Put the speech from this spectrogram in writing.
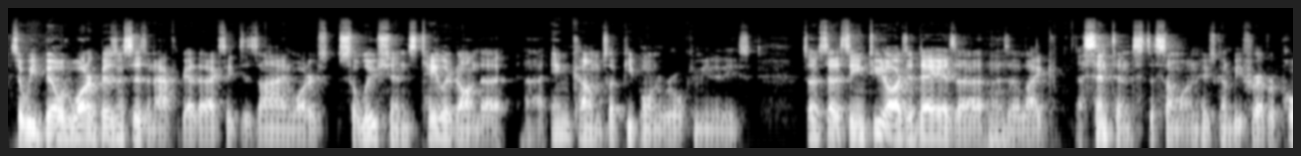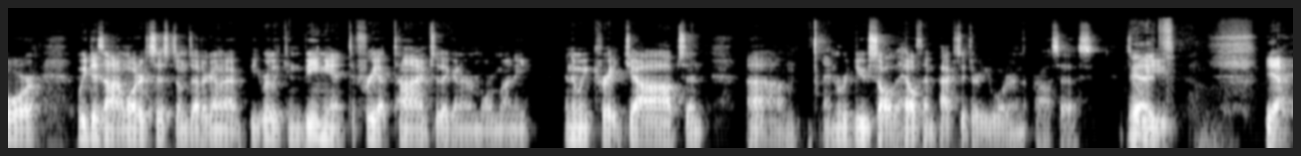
So we build water businesses in Africa that actually design water solutions tailored on the uh, incomes of people in rural communities. So instead of seeing two dollars a day as a as a like a sentence to someone who's going to be forever poor, we design water systems that are going to be really convenient to free up time so they're going to earn more money, and then we create jobs and um, and reduce all the health impacts of dirty water in the process. So yeah, we, yeah,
